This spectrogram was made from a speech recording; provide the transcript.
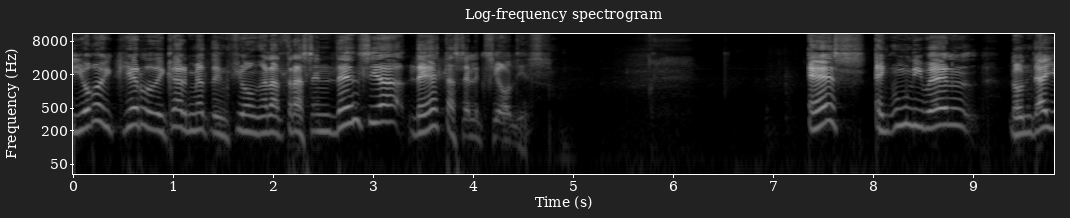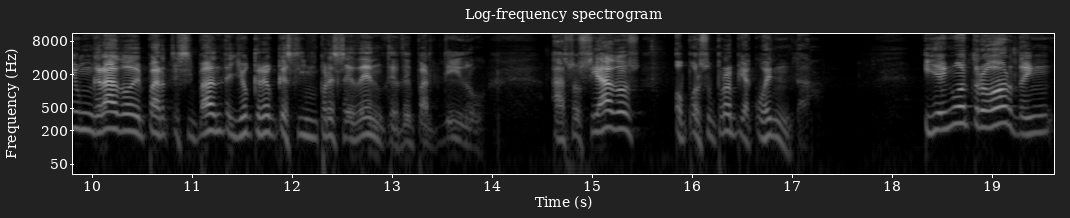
Y hoy quiero dedicar mi atención a la trascendencia de estas elecciones. Es en un nivel donde hay un grado de participantes, yo creo que sin precedentes de partido, asociados o por su propia cuenta. Y en otro orden,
